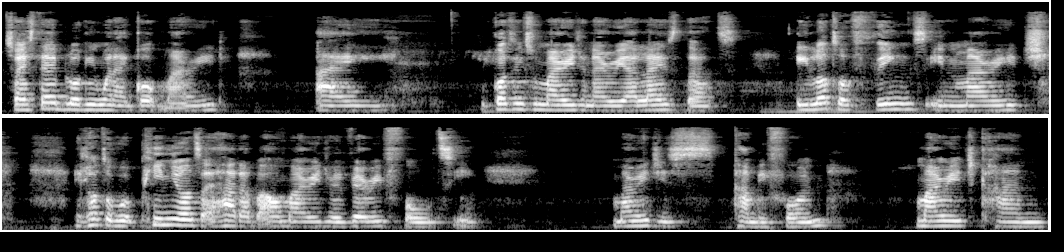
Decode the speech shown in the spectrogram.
So I started blogging when I got married. I got into marriage and I realized that a lot of things in marriage, a lot of opinions I had about marriage were very faulty. Marriage is can be fun. Marriage can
